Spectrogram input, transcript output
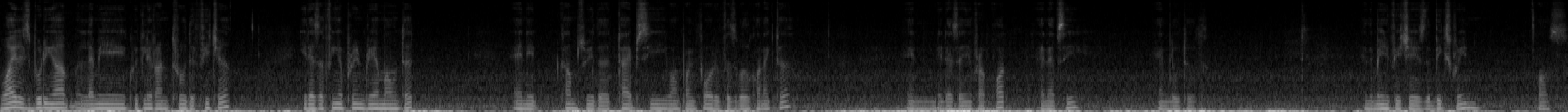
While it's booting up let me quickly run through the feature. It has a fingerprint rear mounted and it comes with a type C 1.4 reversible connector and it has an infra port NFC and Bluetooth. And the main feature is the big screen of course.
